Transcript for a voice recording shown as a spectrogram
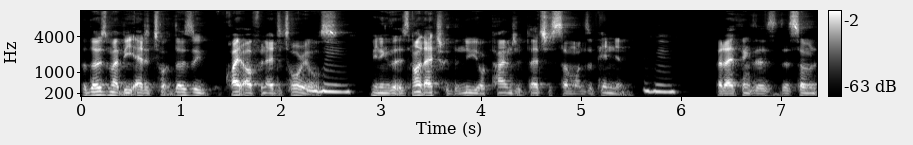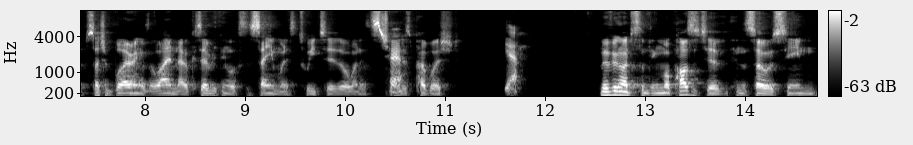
but those might be editor. Those are quite often editorials, Mhm. meaning that it's not actually the New York Times. That's just someone's opinion. Mhm. But I think there's there's so, such a blurring of the line now because everything looks the same when it's tweeted or when it's Sure. when it's published. Yeah. Moving on to something more positive in the Solacene,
